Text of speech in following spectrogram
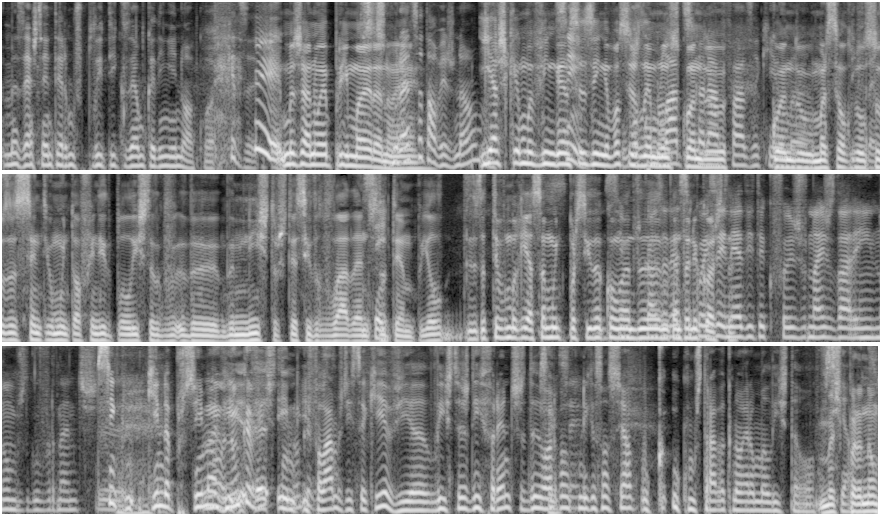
Mas esta em termos políticos é um bocadinho inócua. Quer dizer, é, mas já não é a primeira, não é? Segurança talvez não. E acho que é uma vingançazinha. Sim, Vocês lembram-se quando, quando uma Marcelo Rebelo de. Souza se sentiu muito ofendido pela lista de, de- de ministros ter sido revelada antes Sim. do tempo? E ele teve uma reação muito parecida com Sim, a por de causa dessa António coisa Costa. inédita que foi os jornais darem nomes de governantes. Sim, eh, que, que ainda por cima havia, nunca viste, e, nunca e falámos disso aqui, havia listas diferentes de órgão Sim. de comunicação social, o que, o que mostrava que não era uma lista oficial. Mas para não,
